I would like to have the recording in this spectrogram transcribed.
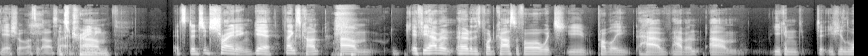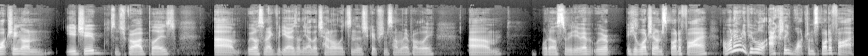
Yeah, sure. That's what I was saying. It's training. Um, it's, it's it's training. Yeah. Thanks, cunt. Um, if you haven't heard of this podcast before, which you probably have, haven't, um, you can if you're watching on YouTube, subscribe, please. Um, we also make videos on the other channel. It's in the description somewhere, probably. Um, what else do we do? We have- We're if you're watching on Spotify, I wonder how many people actually watch on Spotify.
